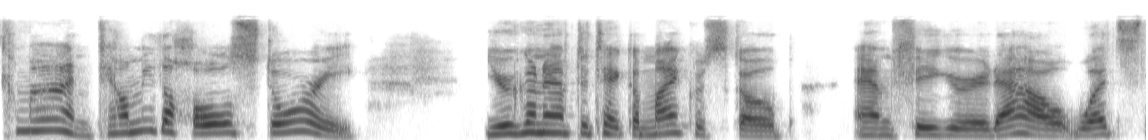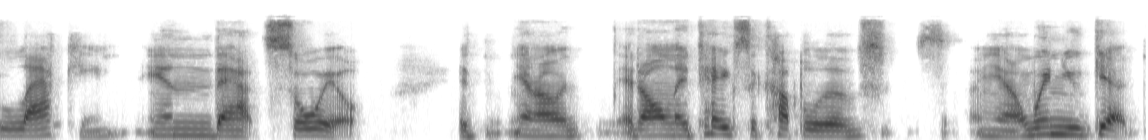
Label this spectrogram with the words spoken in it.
come on, tell me the whole story. You're going to have to take a microscope and figure it out what's lacking in that soil it you know it only takes a couple of you know when you get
